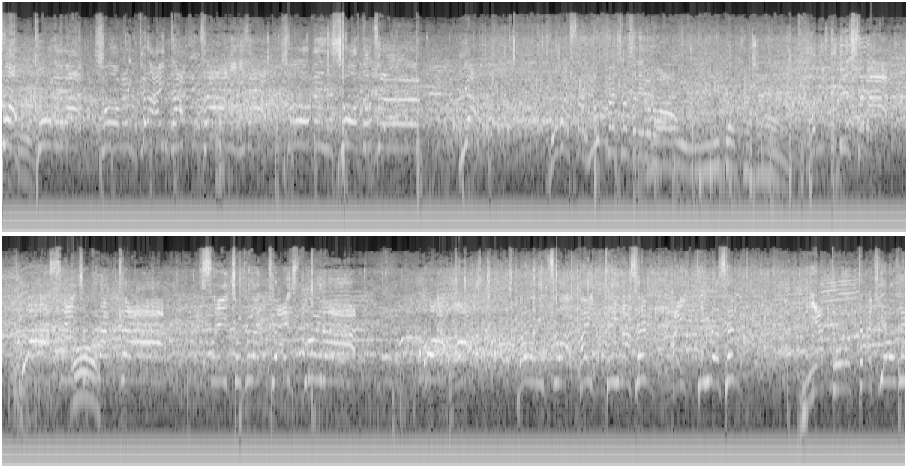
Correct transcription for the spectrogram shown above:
とこれは正面から入った。さらに膝正面衝突。いや小橋さんよく返しましたね今のは。いいい声しましたね完璧でしたが。うわー垂直落下。垂直落下エクスプロイダー。おおまだ3つは入っていません。入っていません。ニヤッと笑った秋山純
